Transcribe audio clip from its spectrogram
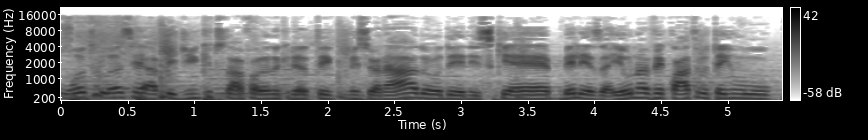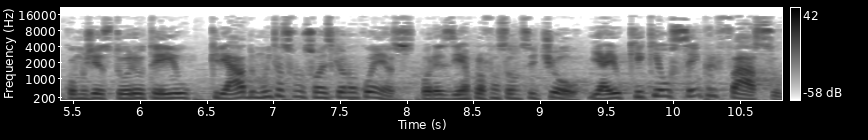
Um outro lance rapidinho que tu estava falando, eu queria ter mencionado, Denis, que é, beleza, eu na V4 eu tenho, como gestor, eu tenho criado muitas funções que eu não conheço. Por exemplo, a função do CTO. E aí o que que eu sempre faço?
